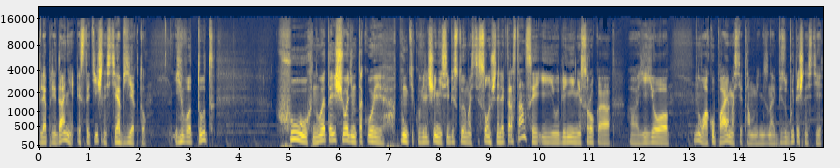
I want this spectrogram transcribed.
для придания эстетичности объекту. И вот тут, фух, ну это еще один такой пунктик увеличения себестоимости солнечной электростанции и удлинения срока э, ее, ну, окупаемости, там, я не знаю, безубыточности.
